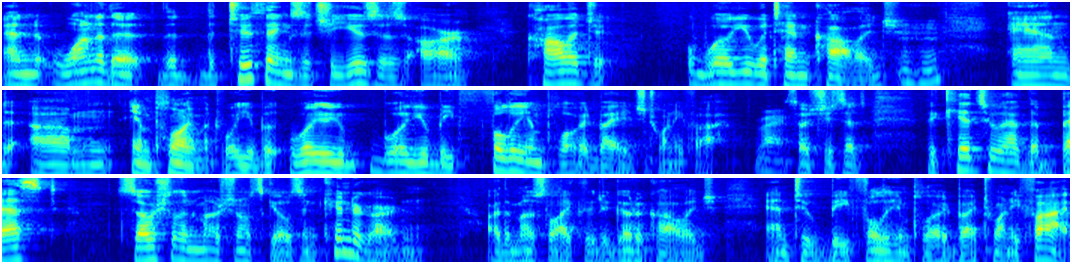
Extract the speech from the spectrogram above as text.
And one of the, the, the two things that she uses are college, will you attend college? Mm-hmm. And um, employment. Will you, be, will, you, will you be fully employed by age 25? Right. So she says the kids who have the best social and emotional skills in kindergarten are the most likely to go to college and to be fully employed by 25.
